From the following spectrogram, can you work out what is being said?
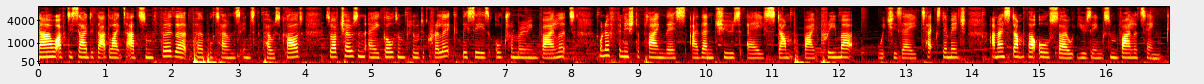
Now I've decided that I'd like to add some further purple tones into the postcard, so I've chosen a golden fluid acrylic, this is ultramarine violet. When I've finished applying this I then choose a stamp by Prima which is a text image and I stamp that also using some violet ink.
